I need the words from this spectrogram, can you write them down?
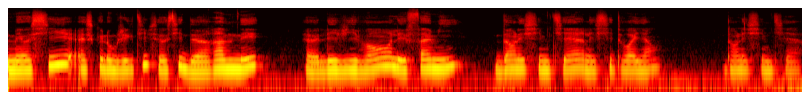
Mais aussi, est-ce que l'objectif, c'est aussi de ramener euh, les vivants, les familles dans les cimetières, les citoyens dans les cimetières?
